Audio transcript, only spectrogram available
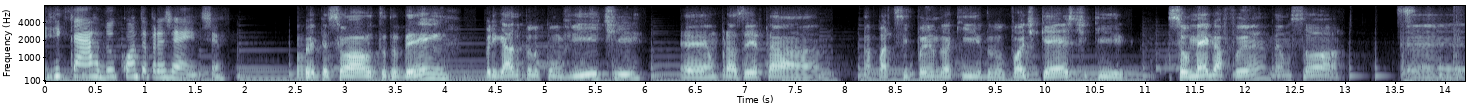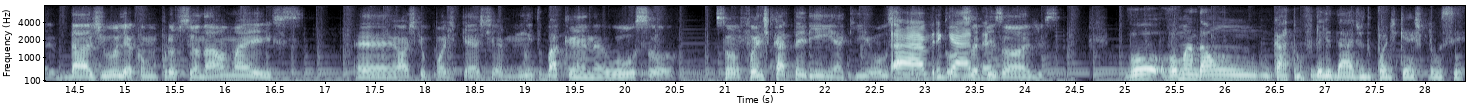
Ricardo, conta pra gente. Oi, pessoal, tudo bem? Obrigado pelo convite. É um prazer estar tá tá participando aqui do podcast, que sou mega fã, não só é, da Júlia como profissional, mas é, eu acho que o podcast é muito bacana. Eu ouço, sou fã de carteirinha aqui, ouço ah, todos os episódios. Vou, vou mandar um cartão fidelidade do podcast para você.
